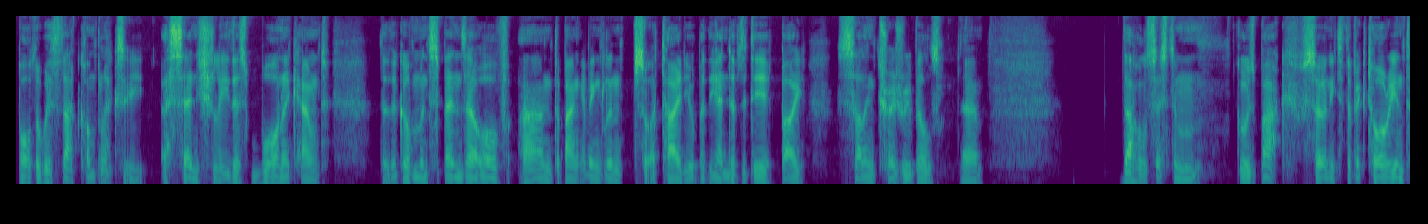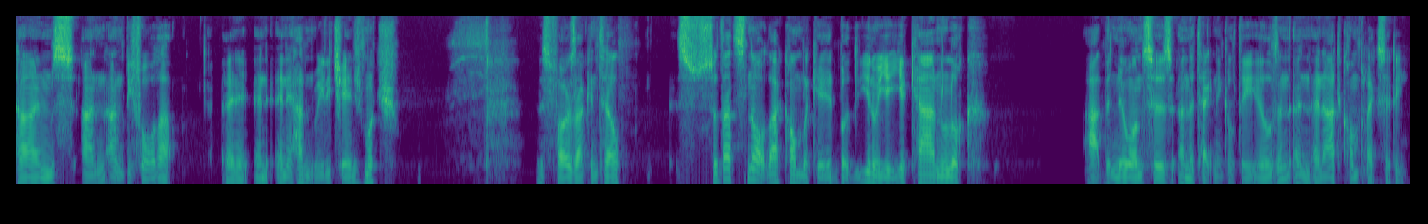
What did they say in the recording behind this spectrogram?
bother with that complexity. Essentially, there's one account that the government spends out of, and the Bank of England sort of tidy up at the end of the day by selling treasury bills. Um, that whole system goes back certainly to the Victorian times and, and before that, and it, and, and it hadn't really changed much, as far as I can tell. So that's not that complicated, but you know you, you can look at the nuances and the technical details and, and, and add complexity.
